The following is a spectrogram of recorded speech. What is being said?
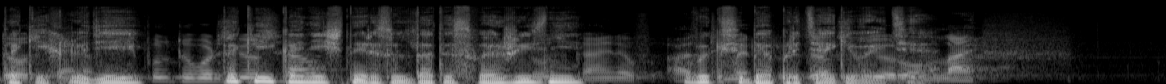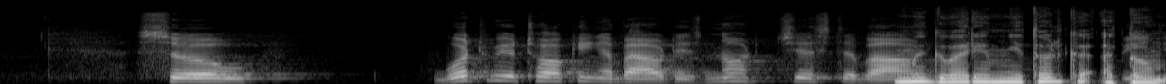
таких людей, такие конечные результаты своей жизни вы к себе притягиваете. Мы говорим не только о том,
